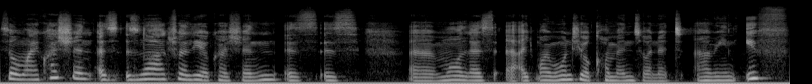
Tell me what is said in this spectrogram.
So my question is, is not actually a question. is is uh, more or less. I, I want your comment on it. I mean, if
